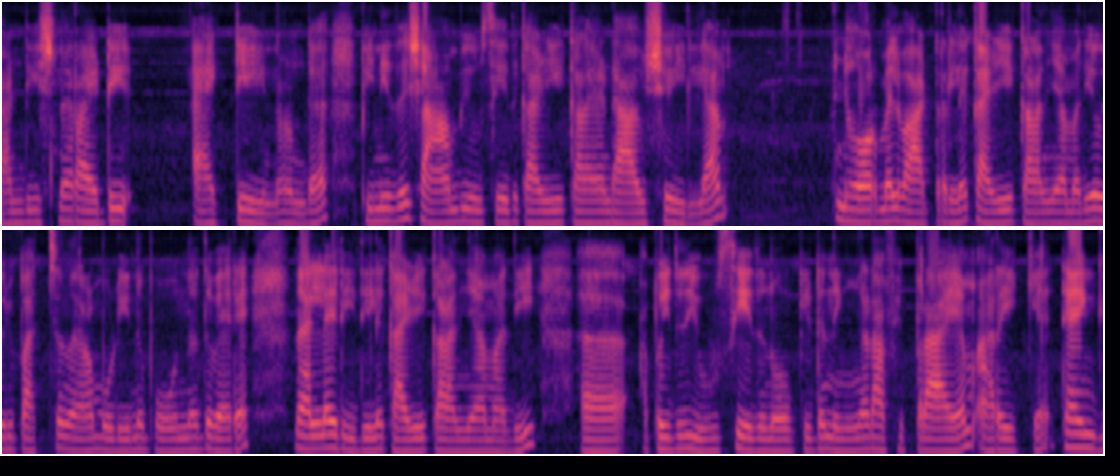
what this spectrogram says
കണ്ടീഷണറായിട്ട് ആക്ട് ചെയ്യുന്നുണ്ട്. പിന്നെ ഇത് ഷാമ്പു യൂസ് ചെയ്ത് കഴുകി കളയേണ്ട ആവശ്യമില്ല. നോർമൽ വാട്ടറിൽ കഴുകി കളഞ്ഞാൽ മതി. ഒരു പച്ച നിറം മുടിയിൽ നിന്ന് പോകുന്നത് വരെ നല്ല രീതിയിൽ കഴുകി കളഞ്ഞാൽ മതി അപ്പോൾ ഇത് യൂസ് ചെയ്ത് നോക്കിയിട്ട് നിങ്ങളുടെ അഭിപ്രായം അറിയിക്കുക. താങ്ക്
